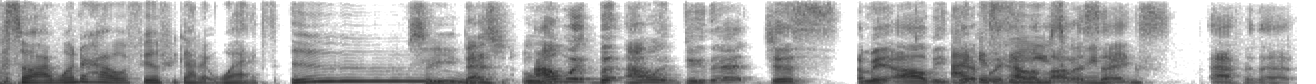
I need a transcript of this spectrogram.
So I wonder how it would feel if you got it waxed. Ooh. See, that's I would, but I would do that. Just, I mean, I'll be definitely have a you lot of sex after that.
